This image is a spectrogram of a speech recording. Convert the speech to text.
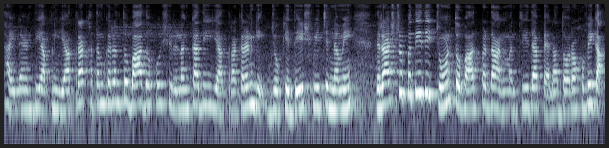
ਥਾਈਲੈਂਡ ਦੀ ਆਪਣੀ ਯਾਤਰਾ ਖਤਮ ਕਰਨ ਤੋਂ ਬਾਅਦ ਉਹ ਸ਼੍ਰੀਲੰਕਾ ਦੀ ਯਾਤਰਾ ਕਰਨਗੇ, ਜੋ ਕਿ ਦੇਸ਼ ਵਿੱਚ ਨਵੇਂ ਰਾਸ਼ਟਰਪਤੀ ਦੀ ਚੋਣ ਤੋਂ ਬਾਅਦ ਪ੍ਰਧਾਨ ਮੰਤਰੀ ਦਾ ਪਹਿਲਾ ਦੌਰਾ ਹੋਵੇਗਾ।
